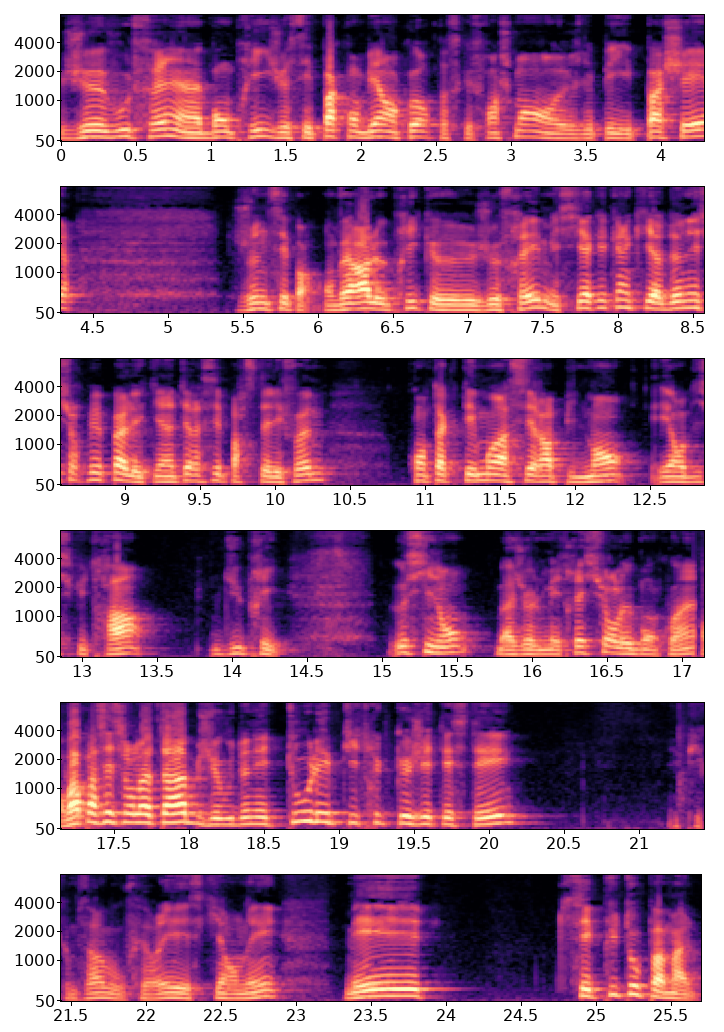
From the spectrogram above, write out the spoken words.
je vous le ferai à un bon prix. Je sais pas combien encore parce que franchement, euh, je l'ai payé pas cher. Je ne sais pas. On verra le prix que je ferai. Mais s'il y a quelqu'un qui a donné sur PayPal et qui est intéressé par ce téléphone, contactez-moi assez rapidement et on discutera du prix. Ou sinon, bah, je le mettrai sur le bon coin. On va passer sur la table, je vais vous donner tous les petits trucs que j'ai testés. Et puis comme ça, vous ferez ce qu'il en est. Mais c'est plutôt pas mal.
